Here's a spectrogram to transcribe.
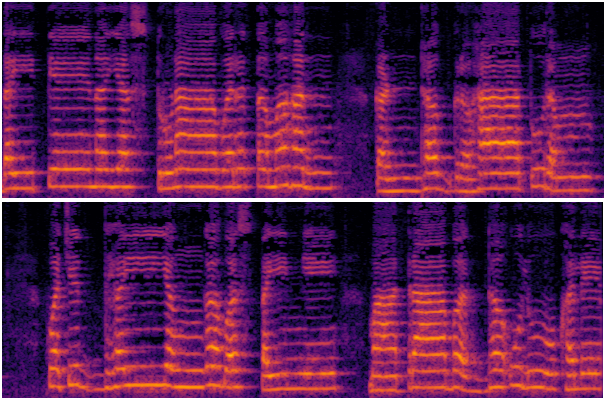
दैत्येन यस्तृणावर्तमहन् कण्ठग्रहातुरम्। क्वचिद्ध्यय्यङ्गवस्तैन्ये मात्राबद्ध उलूखले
